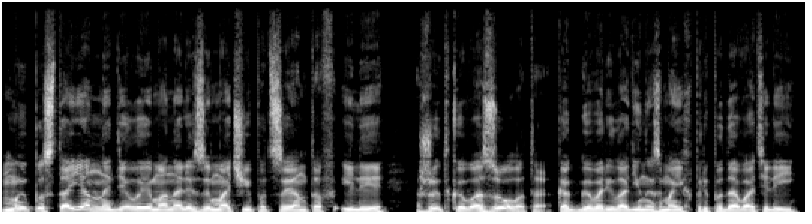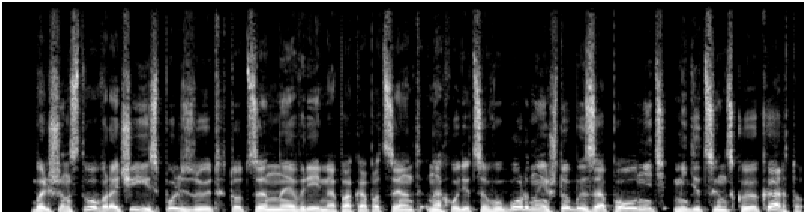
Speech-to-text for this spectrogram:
Мы постоянно делаем анализы мочи пациентов или жидкого золота, как говорил один из моих преподавателей. Большинство врачей используют то ценное время, пока пациент находится в уборной, чтобы заполнить медицинскую карту.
